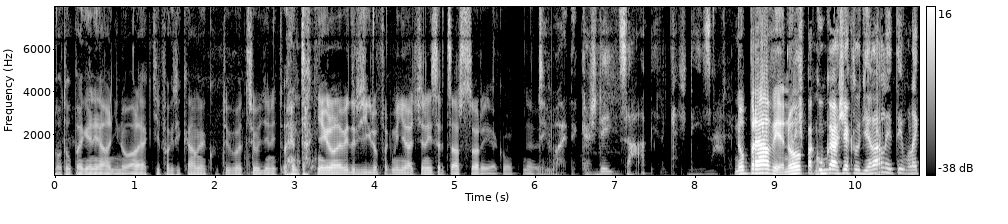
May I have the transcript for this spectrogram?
No to úplně geniální, no, ale jak ti fakt říkám, jako ty vole tři hodiny, to jen tak někdo nevydrží, kdo fakt není nadšený srdcař, sorry, jako nevím. Ty vole, ty každý záběr, každý záběr. No právě, no. Když pak koukáš, jak to dělali, ty vole,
